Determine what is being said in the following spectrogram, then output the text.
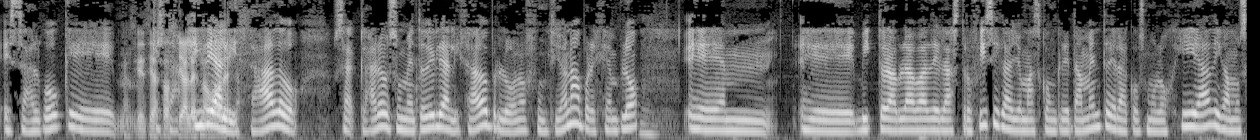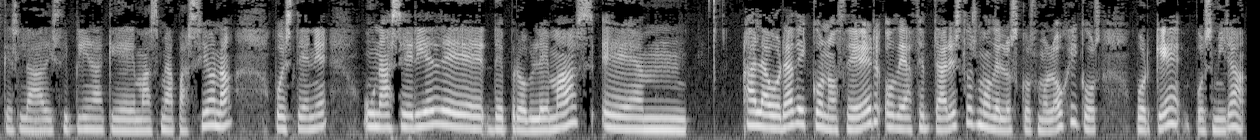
es algo que, está sociales no vale. idealizado. O sea, claro, es un método idealizado, pero luego no funciona. Por ejemplo, eh, eh, Víctor hablaba de la astrofísica, yo más concretamente de la cosmología, digamos que es la disciplina que más me apasiona, pues tiene una serie de, de problemas. eh, a la hora de conocer o de aceptar estos modelos cosmológicos. ¿Por qué? Pues mira,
